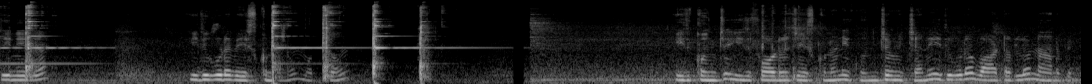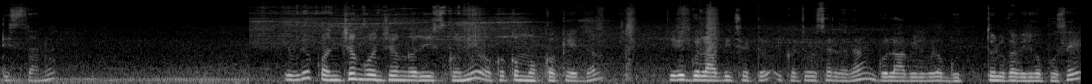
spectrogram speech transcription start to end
దీని ఇది కూడా వేసుకున్నాను మొత్తం. ఇది కొంచెం ఇది పౌడర్ చేసుకున్నాను. ఇది కొంచెం ఇచ్చాను. ఇది కూడా వాటర్లో నానబెట్టిస్తాను. ఇప్పుడు కొంచెం కొంచెంగా తీసుకొని ఒక్కొక్క మొక్కకి వేద్దాం ఇది గులాబీ చెట్టు. ఇక్కడ చూసారు కదా గులాబీలు కూడా గుత్తులుగా విరిగపూసాయి.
